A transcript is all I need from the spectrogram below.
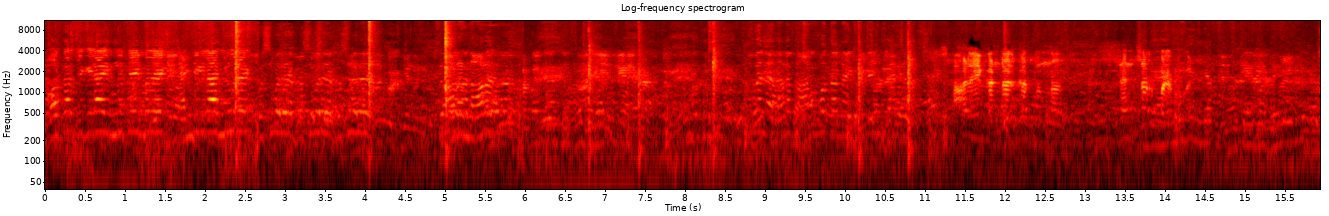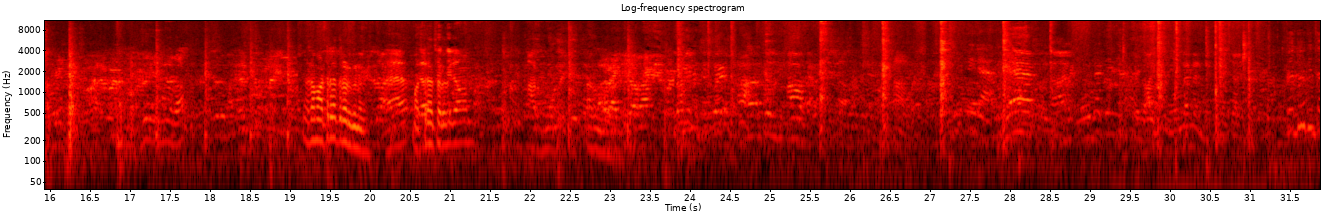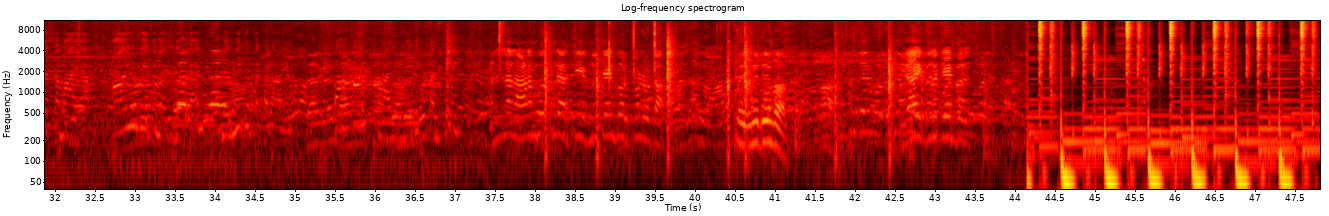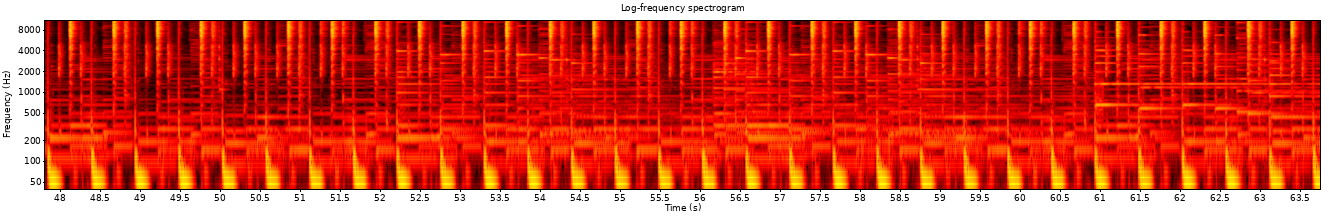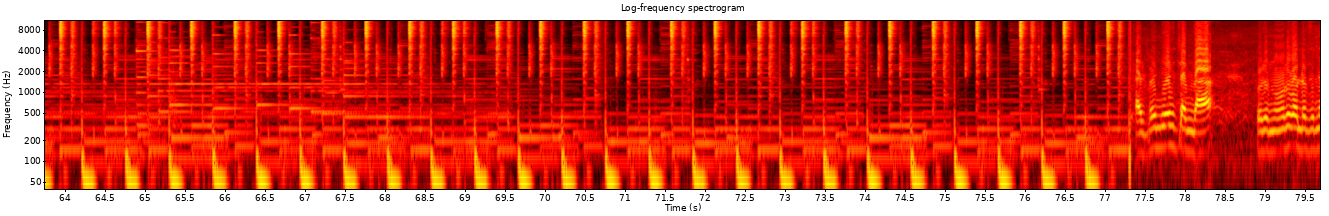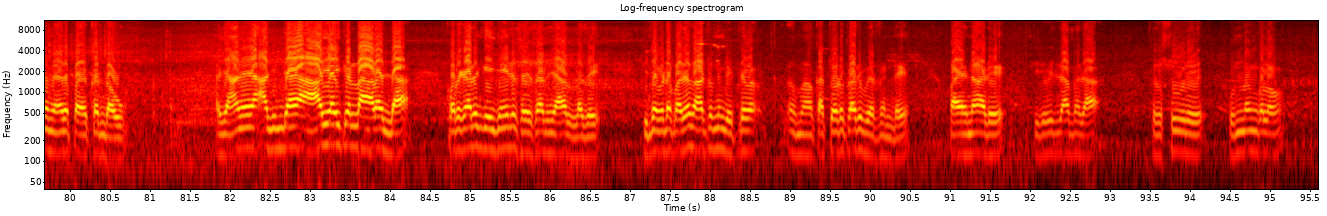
പോത്തർച്ചി kilo ഇരുന്നൂറ്റി അമ്പത് രണ്ട് കിലോ അഞ്ഞൂറ്. ആളെ കണ്ടാൽ കത്തുന്ന സെൻസർ ബൾബുകൾ എടാ മട്ടൻ എത്ര എടുക്കണേ? മട്ടൻ എത്ര? പ്രകൃതിദത്തമായ ആയുർവേദ മരുന്നുകളാൽ നിർമ്മിക്കപ്പെട്ടതാണ്. പഹാർ ആയുർവേദിക് പഞ്ചകം നല്ല നാടൻ പോത്തിന്റെ ഇറച്ചി ഇരുന്നൂറ്റി അമ്പത് ഉൾക്കൊള്ളൂട്ടോ ഇരുന്നൂറ്റി അമ്പത്? ഇരുന്നൂറ്റി അമ്പത്. കൽപ്പഞ്ചേരി ചന്ത ഒരു നൂറ് കൊല്ലത്തിന്റെ മേലെ പഴക്കമുണ്ടാവും. ഞാൻ അതിന്റെ ആദ്യമായിട്ടുള്ള ആളല്ല. കുറേ കാലം കഴിഞ്ഞതിന്റെ ശേഷമാണ് ഉള്ളത് പിന്നെ ഇവിടെ പല നാട്ടിൽ നിന്നും വീട്ടിൽ കച്ചവടക്കാർ വരുന്നുണ്ട്. വയനാട് തിരുവില്ലാമല തൃശ്ശൂർ കുന്നംകുളം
